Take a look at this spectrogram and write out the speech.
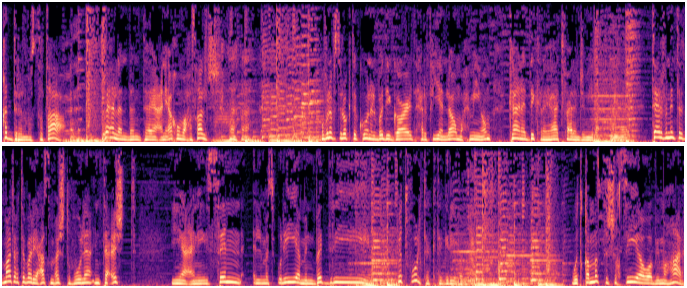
قدر المستطاع. فعلا ده أنت يعني أخو ما حصلش. وفي نفس الوقت أكون البودي جارد حرفيا لهم وحميهم كانت ذكريات فعلا جميلة. تعرف أن أنت ما تعتبر يا عصم عشت طفولة أنت عشت يعني سن المسؤولية من بدري في طفولتك تقريبا. وتقمصت الشخصية وبمهارة.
